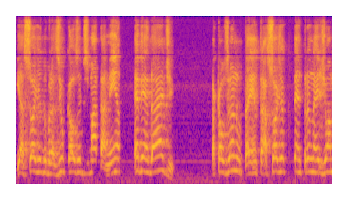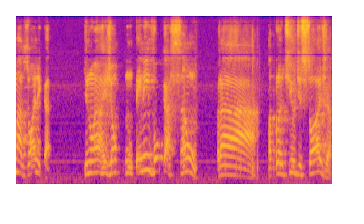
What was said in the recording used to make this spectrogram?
E a soja do Brasil causa desmatamento. É verdade. Está causando, tá, a soja está entrando na região amazônica, que não é uma região, não tem nem vocação para plantio de soja.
